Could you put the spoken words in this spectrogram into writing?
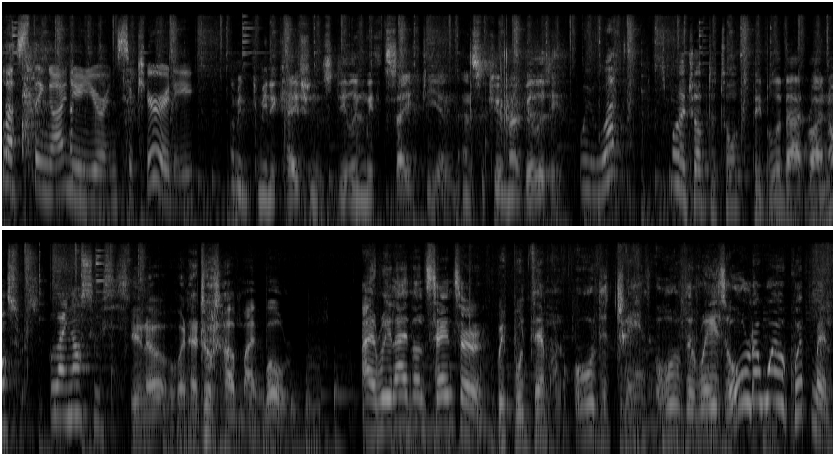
Last thing I knew, you're in security. I'm in communications, dealing with safety and, and secure mobility. Wait, what? It's my job to talk to people about rhinoceros. Rhinoceroses. You know, when I don't have my ball, I relied on sensor. We put them on all the trains, all the rails, all the way equipment.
